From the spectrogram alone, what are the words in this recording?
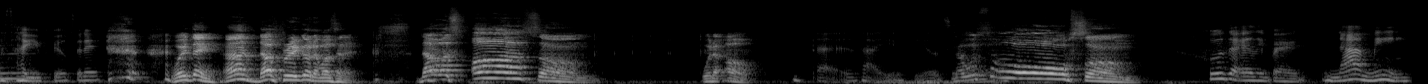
That's how you feel today. What do you think? Huh? That was pretty good, wasn't it? That was awesome. With oh. an O. That is how you feel today. That was awesome. Who's the early bird? Not me.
